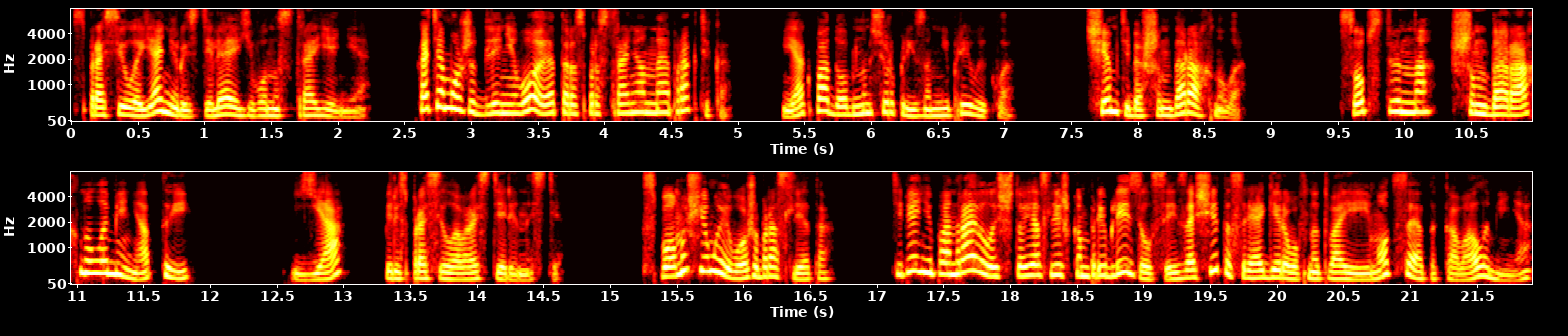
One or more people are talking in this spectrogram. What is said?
спросила я, не разделяя его настроение. Хотя, может, для него это распространенная практика. Я к подобным сюрпризам не привыкла. Чем тебя шандарахнуло? Собственно, шандарахнула меня ты. Я? переспросила в растерянности. С помощью моего же браслета. Тебе не понравилось, что я слишком приблизился, и защита, среагировав на твои эмоции, атаковала меня.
